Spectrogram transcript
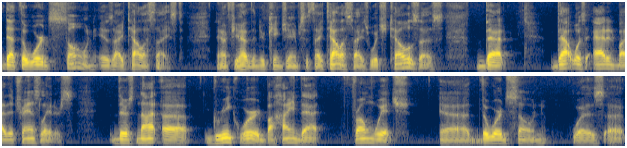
that the word sown is italicized. Now, if you have the New King James, it's italicized, which tells us that that was added by the translators. There's not a Greek word behind that from which uh, the word sown was uh,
